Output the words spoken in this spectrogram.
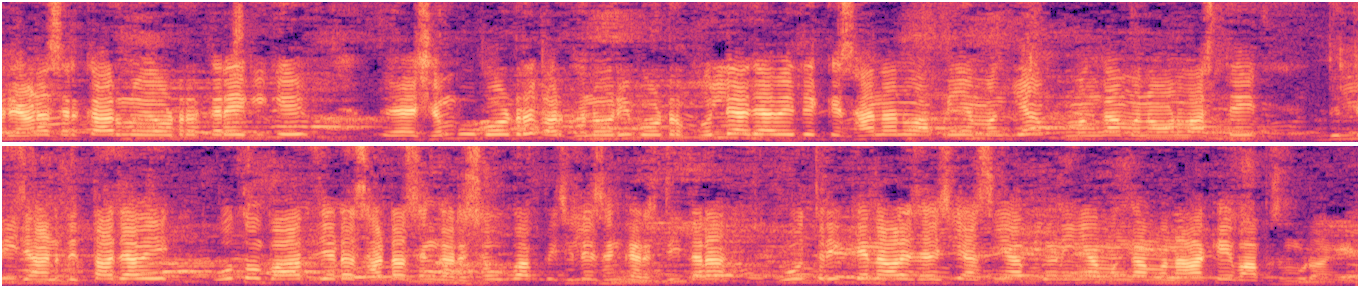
ਹਰਿਆਣਾ ਸਰਕਾਰ ਨੂੰ ਆਰਡਰ ਕਰੇਗੀ ਕਿ ਸ਼ੰਭੂ ਬਾਰਡਰ ਔਰ ਖਨੌਰੀ ਬਾਰਡਰ ਖੋਲ੍ਹਿਆ ਜਾਵੇ ਤੇ ਕਿਸਾਨਾਂ ਨੂੰ ਆਪਣੀਆਂ ਮੰਗੀਆਂ ਮੰਗਾਂ ਮਨਾਉਣ ਵਾਸਤੇ ਦਿੱਲੀ ਜਾਣ ਦਿੱਤਾ ਜਾਵੇ। ਉਹ ਤੋਂ ਬਾਅਦ ਜਿਹੜਾ ਸਾਡਾ ਸੰਘਰਸ਼ ਹੋਊਗਾ ਪਿਛਲੇ ਸੰਘਰਸ਼ ਦੀ ਤਰ੍ਹਾਂ ਉਹ ਤਰੀਕੇ ਨਾਲ ਅਸੀਂ ਅਸੀਂ ਆਪਣੀਆਂ ਮੰਗਾਂ ਮਨਾ ਕੇ ਵਾਪਸ ਮੁੜਾਂਗੇ।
